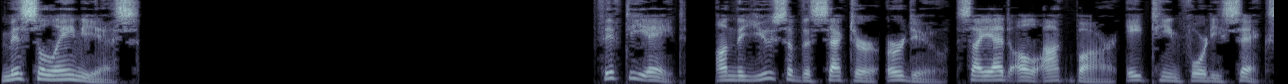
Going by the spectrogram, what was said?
Miscellaneous 58. On the Use of the Sector Urdu, Syed ul-Akbar, 1846.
